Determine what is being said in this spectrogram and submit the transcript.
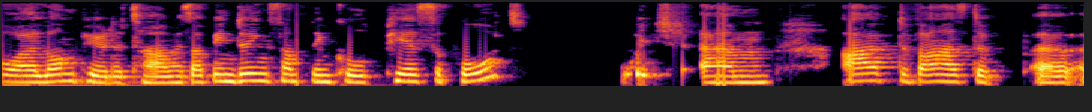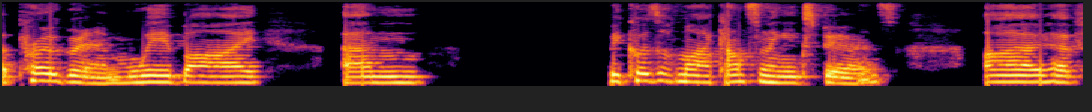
for a long period of time is I've been doing something called peer support, which um, I've devised a, a, a program whereby, um, because of my counseling experience, I have,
